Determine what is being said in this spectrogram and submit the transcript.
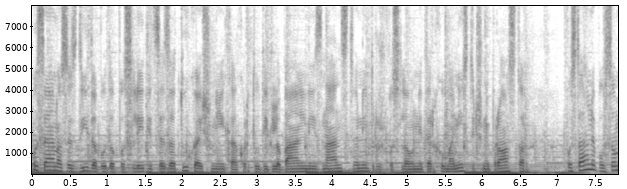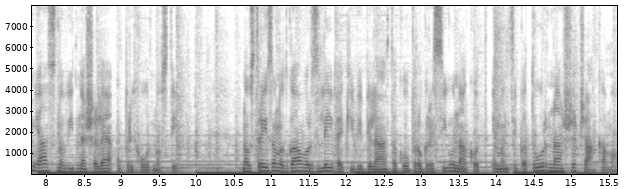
Vseeno se zdi, da bodo posledice za tukajšnji, kakor tudi globalni znanstveni, družboslovni ter humanistični prostor postale povsem jasno vidne šele v prihodnosti. Na ustrezen odgovor z leve, ki bi bila tako progresivna kot emancipatorna, še čakamo.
